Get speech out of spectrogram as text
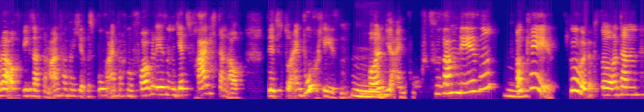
oder auch, wie gesagt, am Anfang habe ich ihr das Buch einfach nur vorgelesen. Und jetzt frage ich dann auch, willst du ein Buch lesen? Mhm. Wollen wir ein Buch zusammen lesen? Mhm. Okay, gut. So, und dann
